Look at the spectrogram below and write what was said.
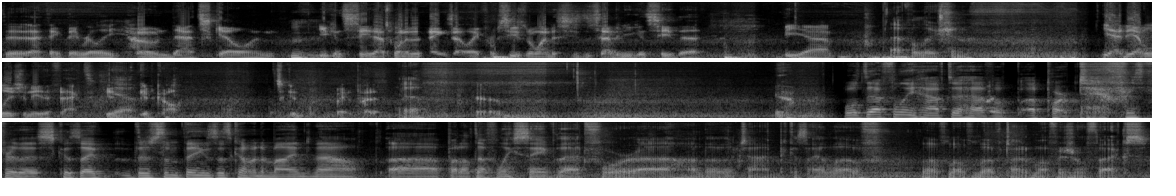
the, I think they really honed that skill, and Mm-hmm. you can see that's one of the things that like from season one to season seven, you can see the the uh, evolution. yeah the evolution of the effect. Good, Yeah. good call. That's a good way to put it. Yeah. Yeah. We'll definitely have to have a, a part two for, for this because I there's some things that's coming to mind now, uh, but I'll definitely save that for uh, another time because I love love love love talking about visual effects.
